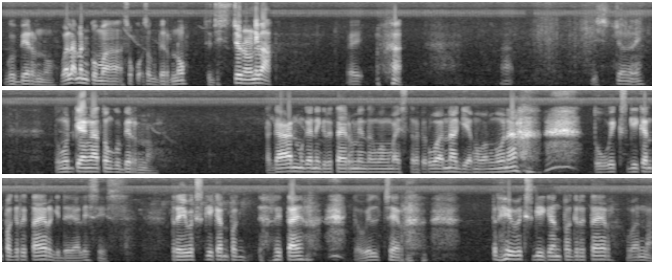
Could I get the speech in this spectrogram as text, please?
gobyerno. Wala man ko masuko sa gobyerno. Suggestion lang ni ba? Okay. Ha. Suggestion eh. Tungod kaya nga tong gobyerno tagaan mo ganig retirement ang mga maestra pero wala gi ang wanguna 2 weeks gikan pag retire gi dialysis 3 weeks gikan pag retire ka wheelchair. 3 weeks gikan pag retire wala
